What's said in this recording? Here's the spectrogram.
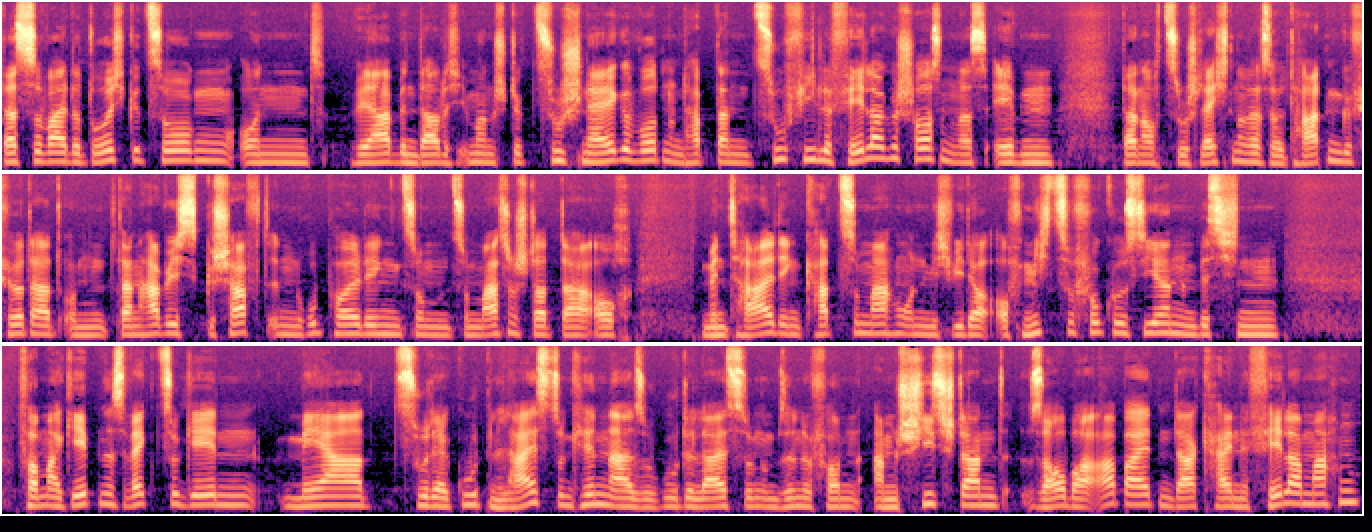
das so weiter durchgezogen und ja, bin dadurch immer ein Stück zu schnell geworden und habe dann zu viele Fehler geschossen, was eben dann auch zu schlechten Resultaten geführt hat. Und dann habe ich es geschafft, in Ruhpolding zum, zum Massenstart da auch mental den Cut zu machen und mich wieder auf mich zu fokussieren, ein bisschen vom Ergebnis wegzugehen, mehr zu der guten Leistung hin, also gute Leistung im Sinne von am Schießstand sauber arbeiten, da keine Fehler machen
